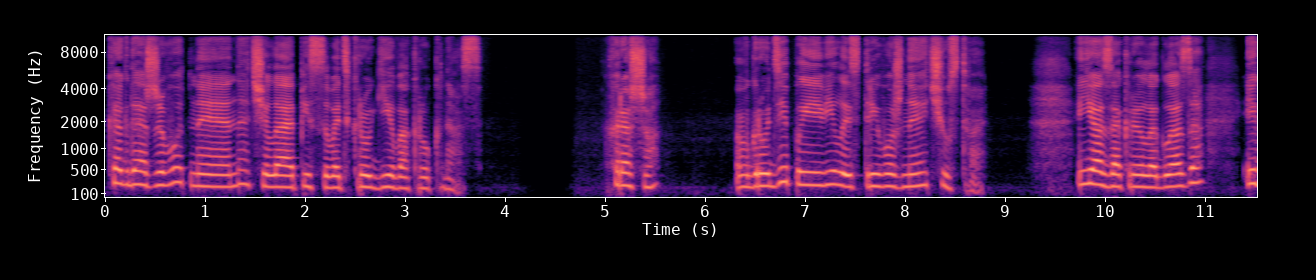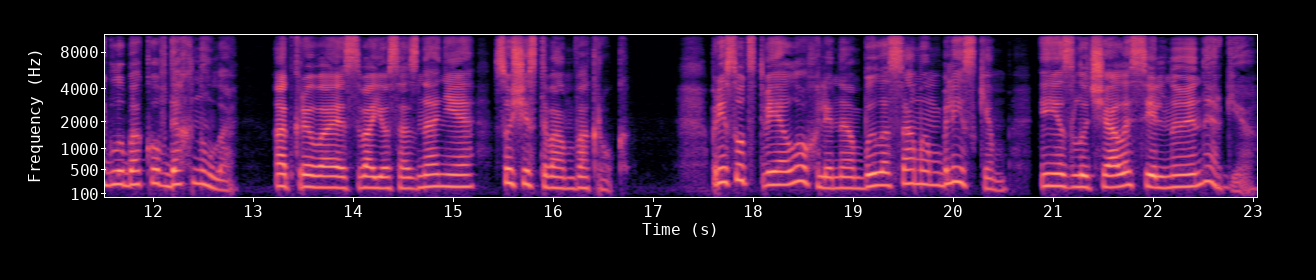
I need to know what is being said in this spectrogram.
когда животное начало описывать круги вокруг нас. «Хорошо». В груди появилось тревожное чувство. Я закрыла глаза и глубоко вдохнула, открывая свое сознание существам вокруг. Присутствие Лохлина было самым близким и излучало сильную энергию.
